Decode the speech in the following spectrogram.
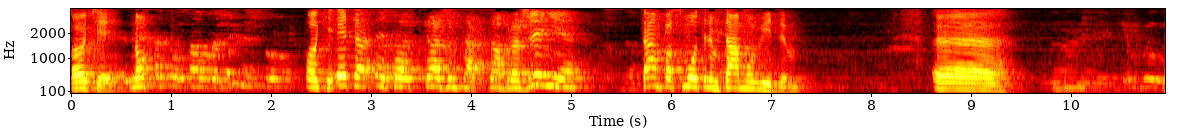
Окей, есть ну- что Окей, это, это, скажем так, соображение. Там посмотрим, там увидим. Э, Кем был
